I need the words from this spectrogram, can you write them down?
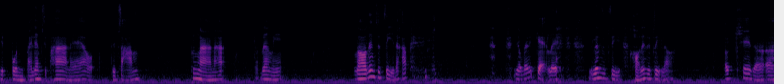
ญี่ปุ่นไปเล่ม 15 แล้ว 13 เพิ่งมานะฮะ กับเรื่องนี้ รอเล่ม 14 นะครับ ยังไม่ได้แกะเลย เล่ม14ขอเล่ม14แล้ว โอเคเดี๋ยวเออ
